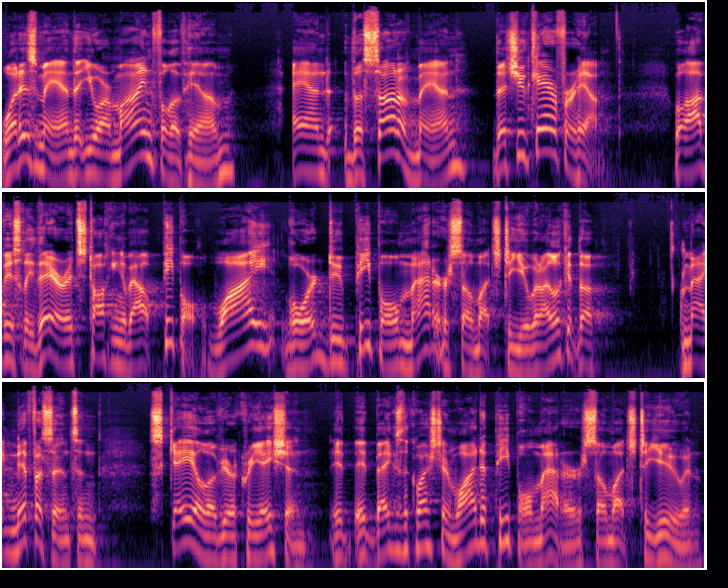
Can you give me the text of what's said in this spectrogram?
what is man that you are mindful of him, and the Son of Man that you care for him? Well, obviously, there it's talking about people. Why, Lord, do people matter so much to you? When I look at the magnificence and scale of your creation, it, it begs the question why do people matter so much to you? And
